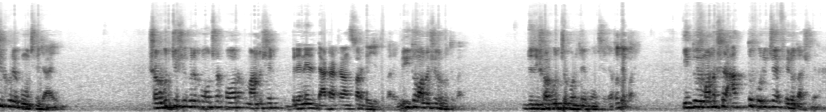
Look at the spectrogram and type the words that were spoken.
শিখরে পৌঁছে যায়, সর্বোচ্চ শিখরে পৌঁছার পর মানুষের ব্রেনের ডাটা ট্রান্সফার হয়ে যেতে পারে, মৃত মানুষেরও হতে পারে, যদি সর্বোচ্চ পর্যায়ে পৌঁছে যায়, হতে পারে। কিন্তু ওই মানুষের আত্মপরিচয় ফেরত আসবে না,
